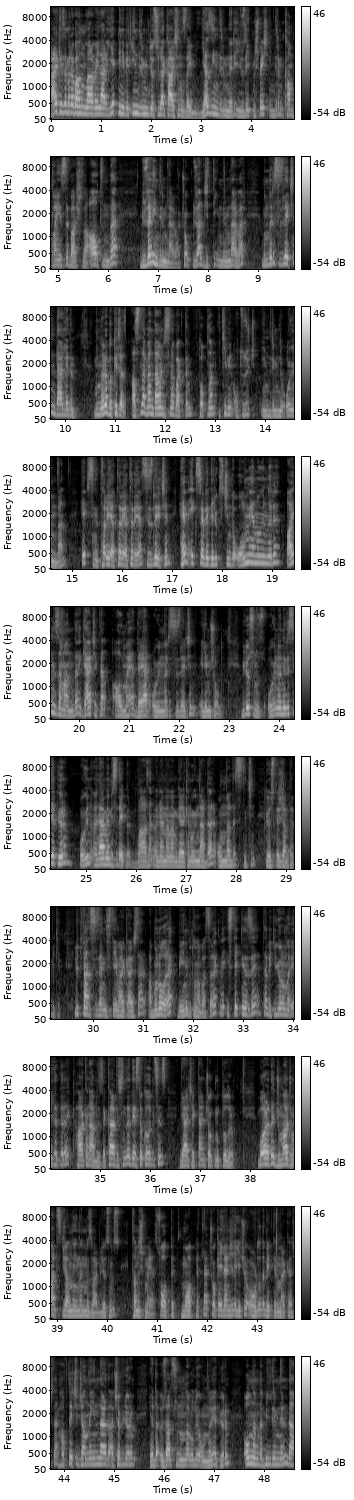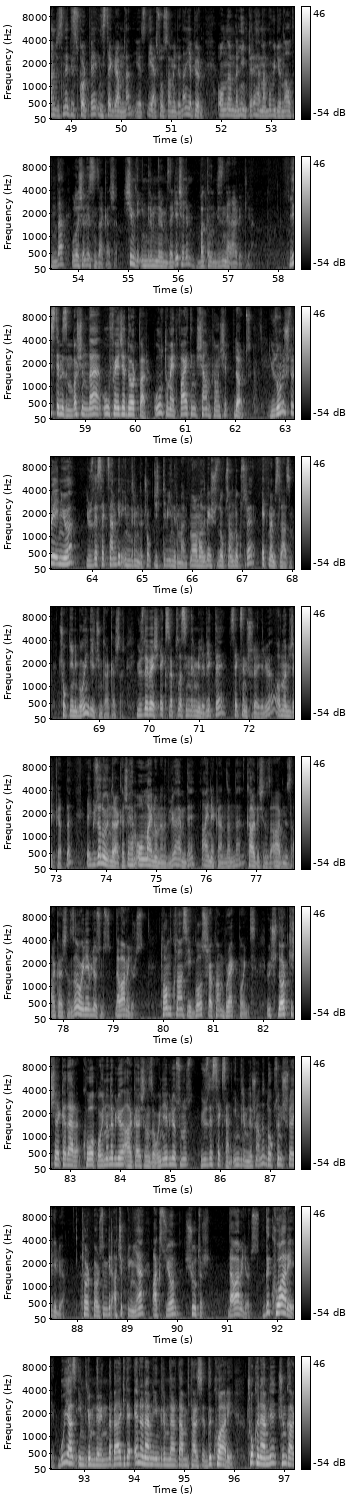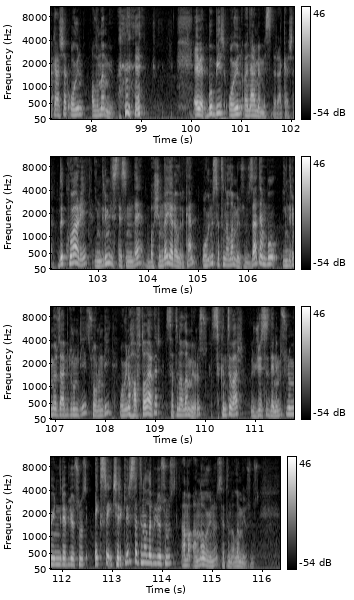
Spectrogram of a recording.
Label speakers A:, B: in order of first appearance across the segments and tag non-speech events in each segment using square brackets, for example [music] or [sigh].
A: Herkese merhaba hanımlar beyler. Yepyeni bir indirim videosuyla karşınızdayım. Yaz indirimleri %75 indirim kampanyası başlığı altında güzel indirimler var. Çok güzel ciddi indirimler var. Bunları sizler için derledim. Bunlara bakacağız. Aslında ben daha öncesine baktım. Toplam 2033 indirimli oyundan hepsini taraya taraya taraya sizler için hem ekstra ve deluxe içinde olmayan oyunları aynı zamanda gerçekten almaya değer oyunları sizler için elemiş oldum. Biliyorsunuz oyun önerisi yapıyorum, oyun önermemesi de yapıyorum. Bazen önermemem gereken oyunlar da var. Onları da sizin için göstereceğim tabii ki. Lütfen sizden isteğim arkadaşlar abone olarak, beğeni butonuna basarak ve isteklerinizi tabii ki yorumlara ileterek Hakan abinize, kardeşinize destek olabilirsiniz. Gerçekten çok mutlu olurum. Bu arada cuma cumartesi canlı yayınlarımız var biliyorsunuz. Tanışmaya, sohbet, muhabbetler çok eğlenceli geçiyor. Orada da beklerim arkadaşlar. Hafta içi canlı yayınlar da açabiliyorum. Ya da özel sunumlar oluyor onları yapıyorum. Onların da bildirimlerini daha öncesinde Discord ve Instagram'dan, yes, diğer sosyal medyadan yapıyorum. Onların da linkleri hemen bu videonun altında ulaşabilirsiniz arkadaşlar. Şimdi indirimlerimize geçelim. Bakalım bizi neler bekliyor. Listemizin başında UFC 4 var. Ultimate Fighting Championship 4. 113 liraya iniyor. %81 indirimde. Çok ciddi bir indirim var. Normalde 599 lira etmemiz lazım. Çok yeni bir oyun değil çünkü arkadaşlar. %5 ekstra plus indirimiyle birlikte 83 liraya geliyor. Alınabilecek fiyatta. E, güzel oyundur arkadaşlar. Hem online oynanabiliyor hem de aynı ekrandan da kardeşinizle, abinizle, arkadaşlarınızla da oynayabiliyorsunuz. Devam ediyoruz. Tom Clancy Ghost Recon Breakpoint. 3-4 kişiye kadar co-op oynanabiliyor. Arkadaşlarınızla oynayabiliyorsunuz. %80 indirimde şu anda 93 liraya geliyor. Third person bir açık dünya aksiyon shooter. Devam ediyoruz. The Quarry. Bu yaz indirimlerinde belki de en önemli indirimlerden bir tanesi The Quarry. Çok önemli çünkü arkadaşlar oyun alınamıyor. [laughs] evet bu bir oyun önermemesidir arkadaşlar. The Quarry indirim listesinde başında yer alırken oyunu satın alamıyorsunuz. Zaten bu indirime özel bir durum değil, sorun değil. Oyunu haftalardır satın alamıyoruz. Sıkıntı var. Ücretsiz deneme sürümü indirebiliyorsunuz. Ekstra içerikleri satın alabiliyorsunuz ama ana oyunu satın alamıyorsunuz.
